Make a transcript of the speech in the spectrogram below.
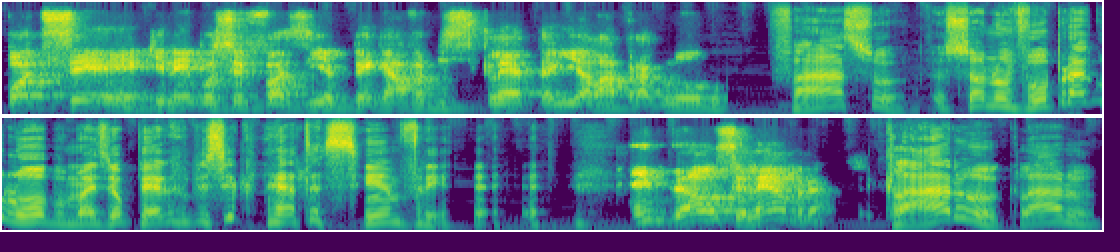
pode ser que nem você fazia, pegava a bicicleta e ia lá para Globo. Faço. Eu só não vou para Globo, mas eu pego a bicicleta sempre. Então, você lembra? Claro, claro.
